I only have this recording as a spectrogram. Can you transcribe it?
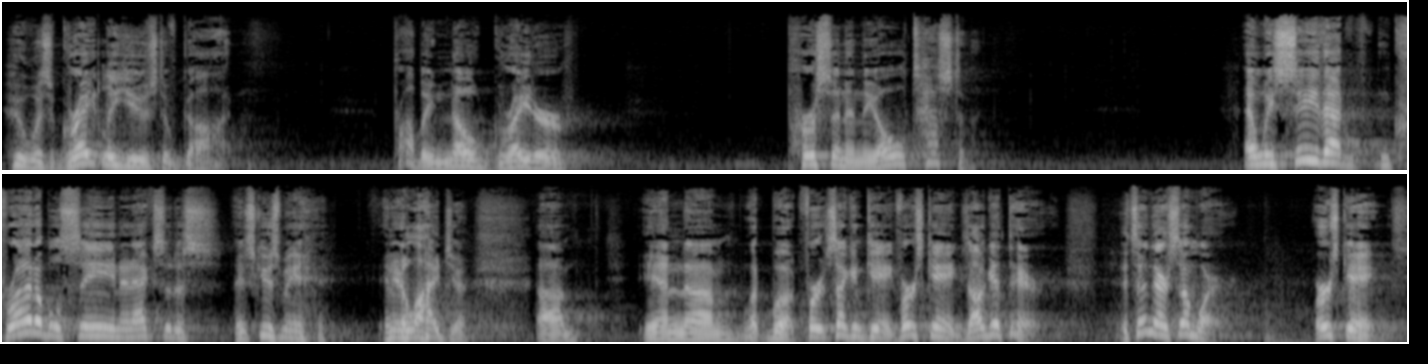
who was greatly used of God. Probably no greater person in the Old Testament. And we see that incredible scene in Exodus, excuse me, in Elijah. Um, in um, what book? First, Second Kings, First Kings. I'll get there. It's in there somewhere. First Kings.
